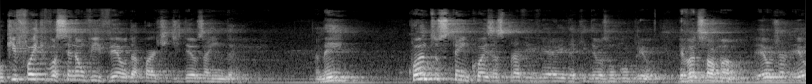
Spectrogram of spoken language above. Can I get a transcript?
o que foi que você não viveu da parte de Deus ainda? Amém? Quantos têm coisas para viver ainda que Deus não cumpriu? Levante sua mão. Eu já, eu,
